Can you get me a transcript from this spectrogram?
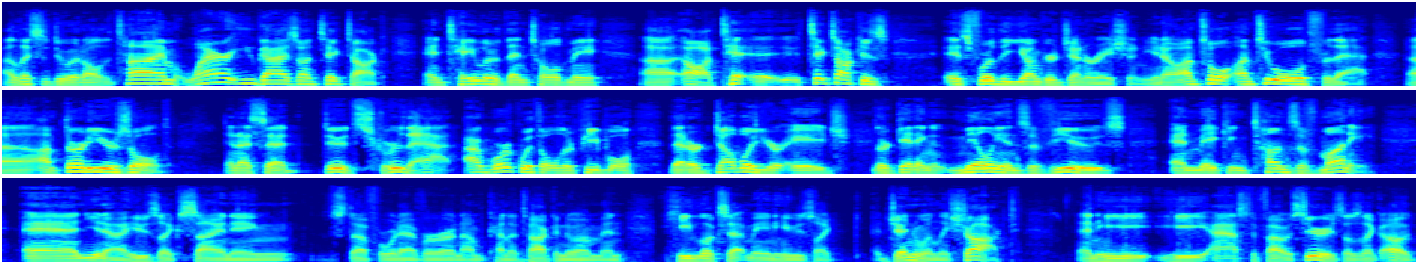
I listen to it all the time. Why aren't you guys on TikTok?" And Taylor then told me, uh, "Oh, t- uh, TikTok is." is for the younger generation. You know, I'm too I'm too old for that. Uh, I'm 30 years old. And I said, dude, screw that. I work with older people that are double your age. They're getting millions of views and making tons of money. And, you know, he was like signing stuff or whatever. And I'm kind of talking to him and he looks at me and he was like genuinely shocked. And he, he asked if I was serious. I was like, oh,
